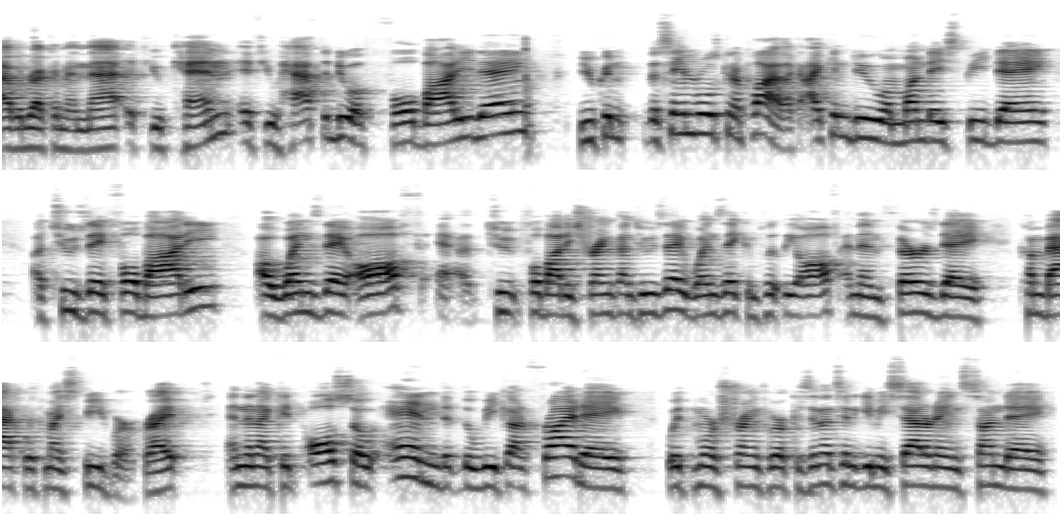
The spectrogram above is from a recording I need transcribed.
I would recommend that if you can. If you have to do a full body day, you can the same rules can apply. Like I can do a Monday speed day, a Tuesday full body, a Wednesday off, uh, to full body strength on Tuesday, Wednesday completely off, and then Thursday come back with my speed work, right? And then I could also end the week on Friday with more strength work because then that's going to give me Saturday and Sunday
